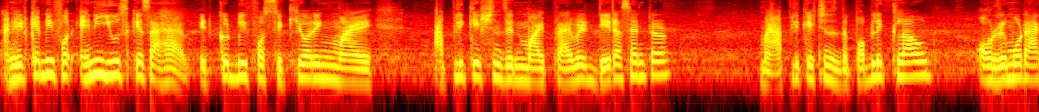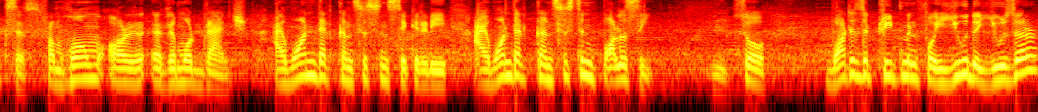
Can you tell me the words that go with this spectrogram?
And it can be for any use case I have. It could be for securing my applications in my private data center, my applications in the public cloud, or remote access from home or a remote branch. I want that consistent security. I want that consistent policy. So what is the treatment for you, the user,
